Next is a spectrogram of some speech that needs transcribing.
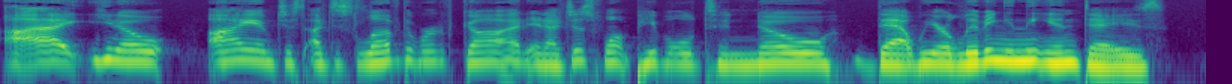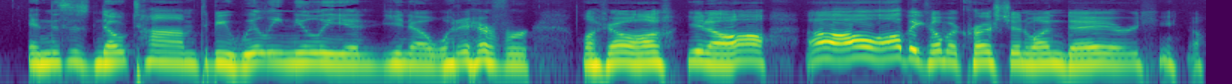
I, you know, I am just, I just love the Word of God, and I just want people to know that we are living in the end days, and this is no time to be willy nilly and you know whatever. Like, oh, you know, I'll, I'll, I'll become a Christian one day, or you know,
